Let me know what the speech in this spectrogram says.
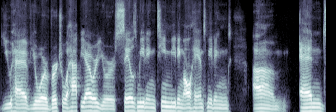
you have your virtual happy hour, your sales meeting, team meeting, all hands meetings, um, and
